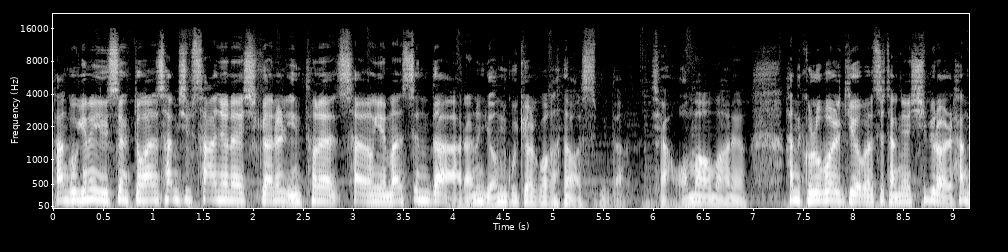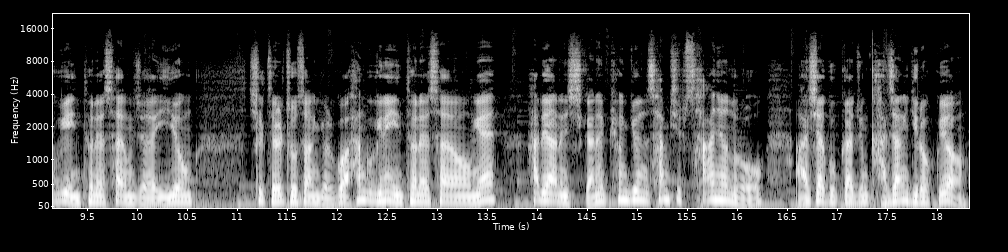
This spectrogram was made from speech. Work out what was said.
한국인은 일생 동안 34년의 시간을 인터넷 사용에만 쓴다라는 연구 결과가 나왔습니다. 자, 어마어마하네요. 한 글로벌 기업에서 작년 11월 한국의 인터넷 사용자의 이용 실태를 조사한 결과 한국인의 인터넷 사용에 할애하는 시간은 평균 34년으로 아시아 국가 중 가장 길었고요.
